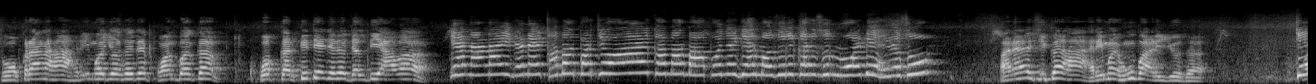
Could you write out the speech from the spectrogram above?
છોકરાને હારીમાં જો છે તે ફોન બંધ કર. કોક કરતી તે જ જલ્દી આવે. કે નાના એને નહીં ખબર પડતી હોય કે મારા બાપોને ઘેર મજૂરી કરે છે મોય મોય હે છું. અને શિખર હારીમાં હું પાડી ગયો છે? કે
